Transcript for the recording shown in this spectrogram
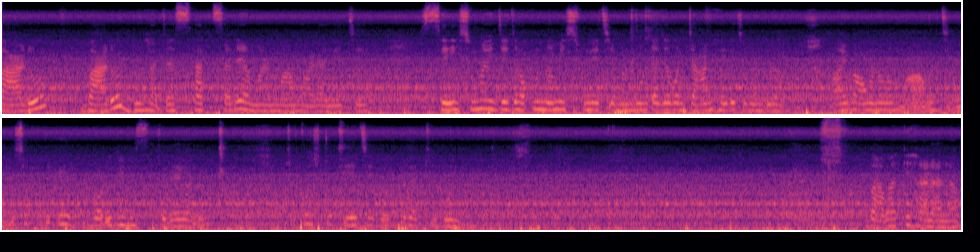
বারো বারো দু সাত সালে আমার মা মারা গেছে। সেই সময় যে যখন আমি শুনেছি, আমার মনটা যখন জান হয়ে গেছে, বন্ধুরা আমি ভাবলাম আমার মা, আমার জীবনে সব থেকে বড়ো জিনিস চলে গেল। কী কষ্ট পেয়েছি বন্ধুরা, কী বলব? বাবাকে হারালাম।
